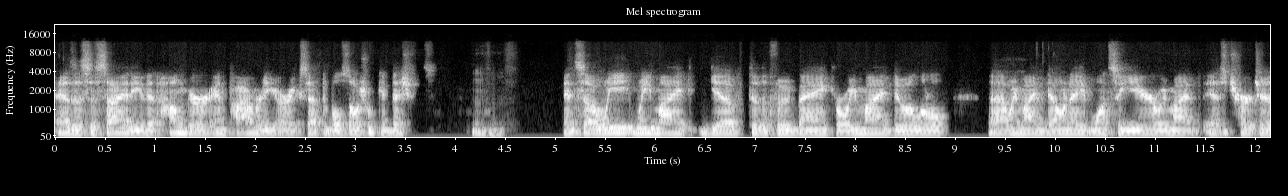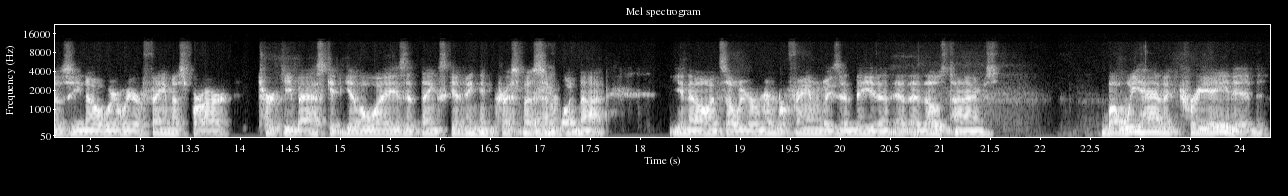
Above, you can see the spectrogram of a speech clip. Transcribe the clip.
as a society, that hunger and poverty are acceptable social conditions. Mm-hmm. And so we we might give to the food bank, or we might do a little. Uh, we might donate once a year. We might, as churches, you know, where we are famous for our turkey basket giveaways at Thanksgiving and Christmas right. and whatnot you know, and so we remember families in need in, in those times. But we haven't created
